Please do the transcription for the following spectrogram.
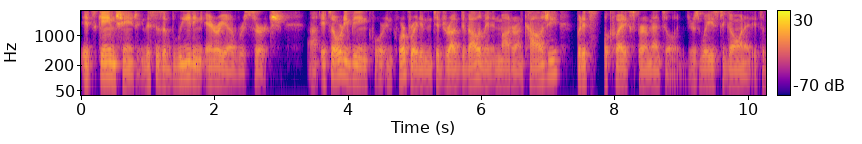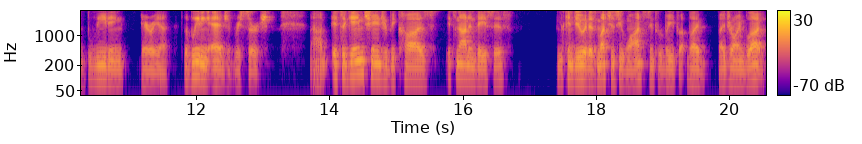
It's game changing. This is a bleeding area of research. Uh, it's already being incorporated into drug development in modern oncology, but it's still quite experimental. There's ways to go on it. It's a bleeding area, the bleeding edge of research. Um, it's a game changer because it's not invasive. You can do it as much as you want simply by, by, drawing blood.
